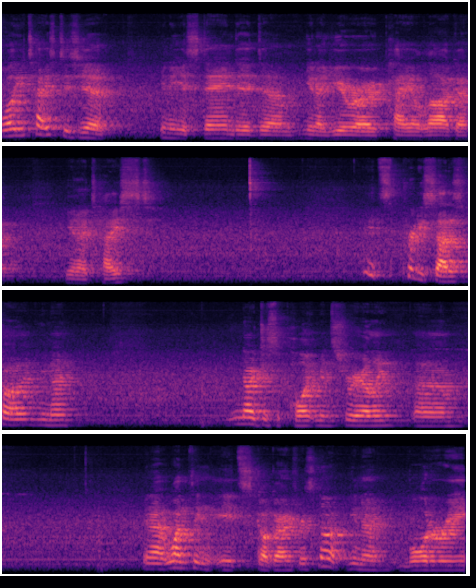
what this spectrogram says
Well, your taste is your, you know, your standard, um, you know, Euro pale lager, you know, taste. It's pretty satisfying, you know. No disappointments really. Um, you know, one thing it's got going for it's not, you know, watery.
